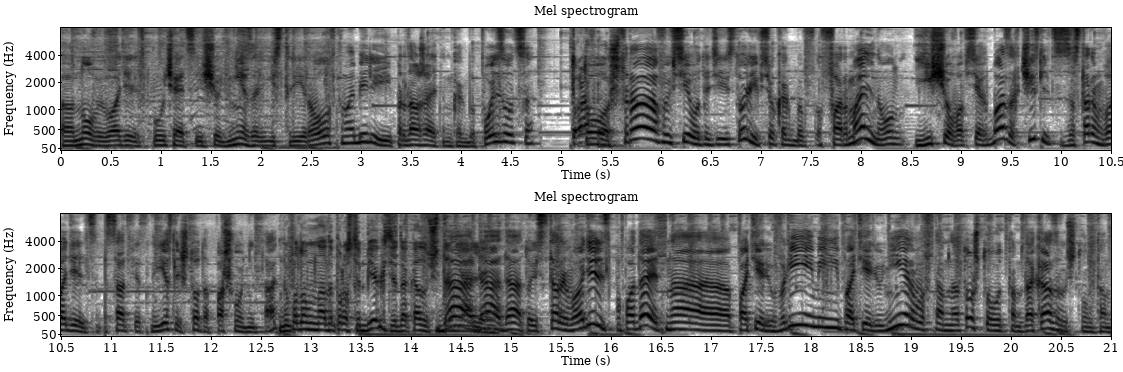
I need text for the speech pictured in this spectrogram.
э, новый владелец, получается, еще не зарегистрировал автомобиль и продолжает им как бы пользоваться, то штрафы, все вот эти истории, все как бы формально, он еще во всех базах числится за старым владельцем. Соответственно, если что-то пошло не так, Ну, потом надо просто бегать и доказывать, что да, да, да. То есть старый владелец попадает на потерю времени, потерю нервов, там, на то, что вот там доказывает, что он там.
